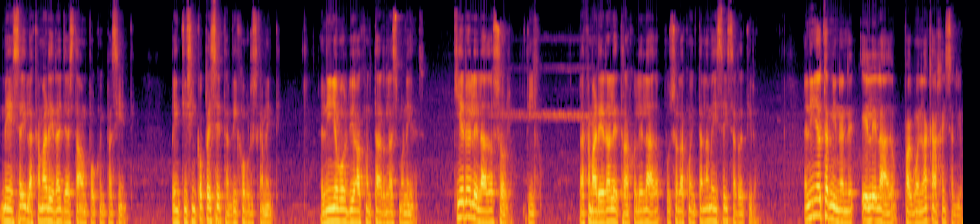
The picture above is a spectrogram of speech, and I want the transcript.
mesa y la camarera ya estaba un poco impaciente. Veinticinco pesetas, dijo bruscamente. El niño volvió a contar las monedas. Quiero el helado solo, dijo. La camarera le trajo el helado, puso la cuenta en la mesa y se retiró. El niño terminó el helado, pagó en la caja y salió.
